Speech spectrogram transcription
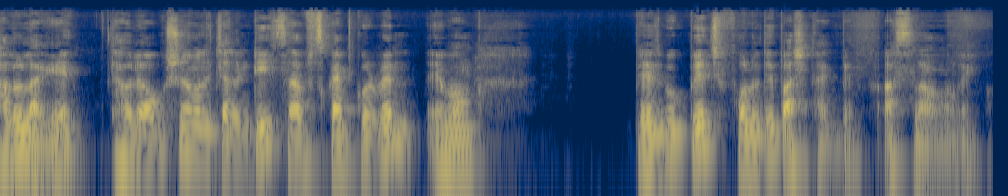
ভালো লাগে, তাহলে অবশ্যই আমাদের চ্যানেলটি সাবস্ক্রাইব করবেন এবং ফেসবুক পেজ ফলো দিয়ে পাশে থাকবেন। আসসালামু আলাইকুম।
